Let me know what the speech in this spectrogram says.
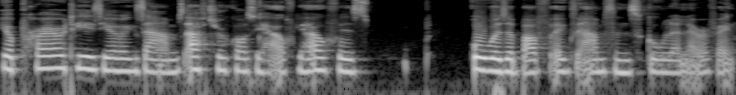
Your priority is your exams. After, of course, your health. Your health is always above exams and school and everything.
